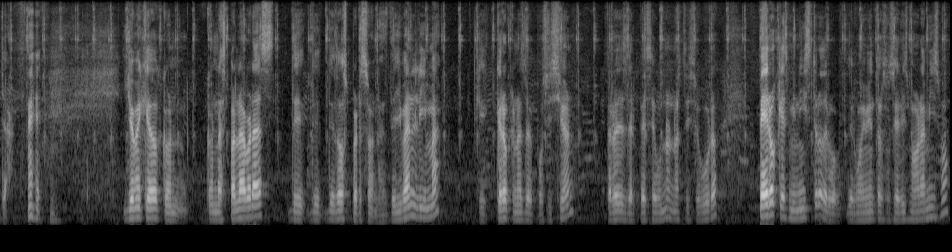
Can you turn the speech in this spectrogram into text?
ya. Yo me quedo con, las palabras de, dos personas, de Iván Lima, que creo que no es de oposición, tal vez es del PC1, no estoy seguro, pero que es ministro del, Movimiento del Socialismo ahora mismo,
